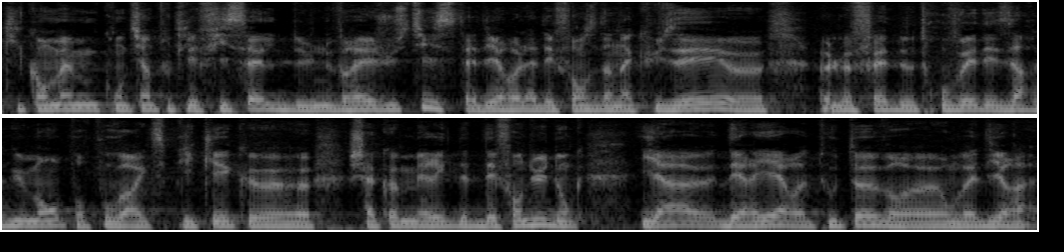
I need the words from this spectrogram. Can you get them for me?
qui quand même contient toutes les ficelles d'une vraie justice, c'est-à-dire la défense d'un accusé euh, le fait de trouver des arguments pour pouvoir expliquer que chaque homme mérite d'être défendu. Donc il y a euh, derrière toute œuvre, euh, on va dire,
